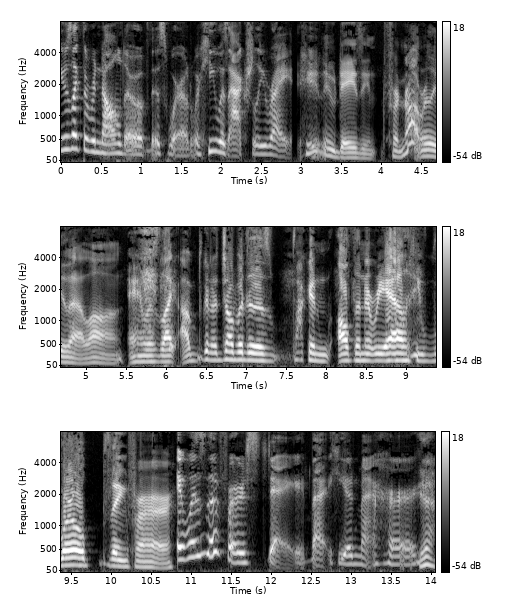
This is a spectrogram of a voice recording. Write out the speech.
he was like the Ronaldo of this world, where he was actually right. he knew Daisy for not really that long, and was like, "I'm gonna jump into this fucking alternate reality world thing for her." It was the first day that he had met her. Yeah.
